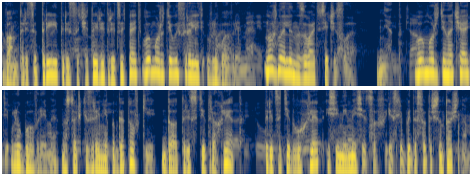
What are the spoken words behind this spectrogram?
Вам 33, 34, 35, вы можете выстрелить в любое время. Нужно ли называть все числа? Нет. Вы можете начать в любое время, но с точки зрения подготовки до 33 лет 32 лет и 7 месяцев, если быть достаточно точным.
